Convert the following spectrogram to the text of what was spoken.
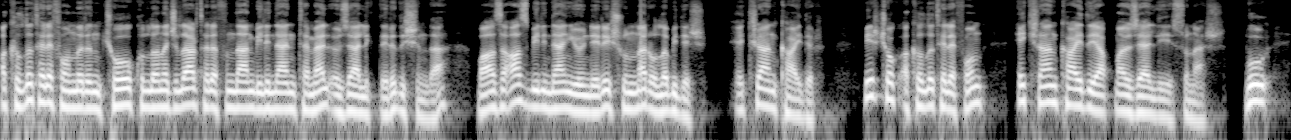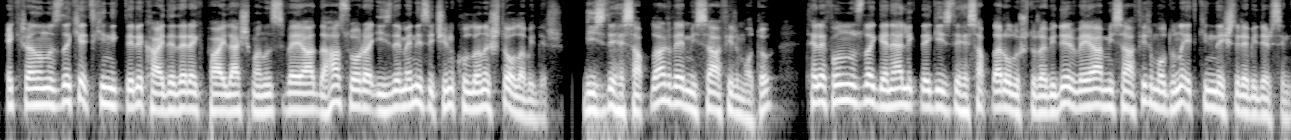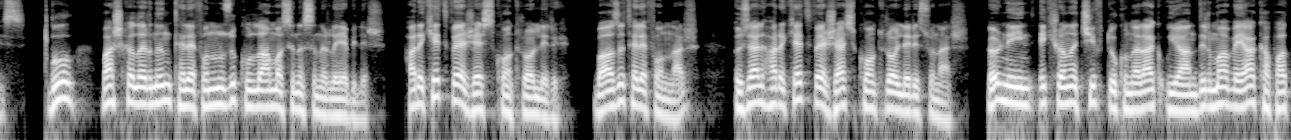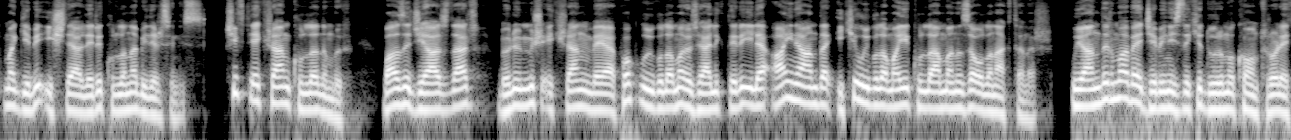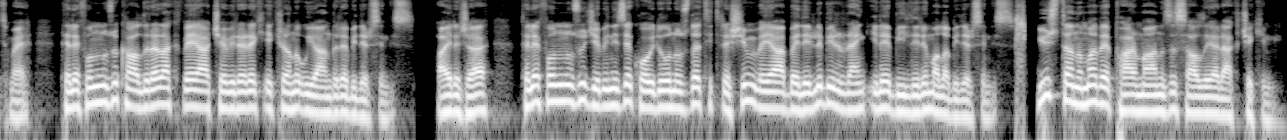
Akıllı telefonların çoğu kullanıcılar tarafından bilinen temel özellikleri dışında, bazı az bilinen yönleri şunlar olabilir. Ekran kaydır. Birçok akıllı telefon, ekran kaydı yapma özelliği sunar. Bu, ekranınızdaki etkinlikleri kaydederek paylaşmanız veya daha sonra izlemeniz için kullanışlı olabilir. Gizli hesaplar ve misafir modu, telefonunuzda genellikle gizli hesaplar oluşturabilir veya misafir modunu etkinleştirebilirsiniz. Bu, başkalarının telefonunuzu kullanmasını sınırlayabilir. Hareket ve jest kontrolleri. Bazı telefonlar, özel hareket ve jest kontrolleri sunar. Örneğin ekrana çift dokunarak uyandırma veya kapatma gibi işlevleri kullanabilirsiniz. Çift ekran kullanımı. Bazı cihazlar, bölünmüş ekran veya pop uygulama özellikleri ile aynı anda iki uygulamayı kullanmanıza olanak tanır. Uyandırma ve cebinizdeki durumu kontrol etme, telefonunuzu kaldırarak veya çevirerek ekranı uyandırabilirsiniz. Ayrıca, telefonunuzu cebinize koyduğunuzda titreşim veya belirli bir renk ile bildirim alabilirsiniz. Yüz tanıma ve parmağınızı sallayarak çekim.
